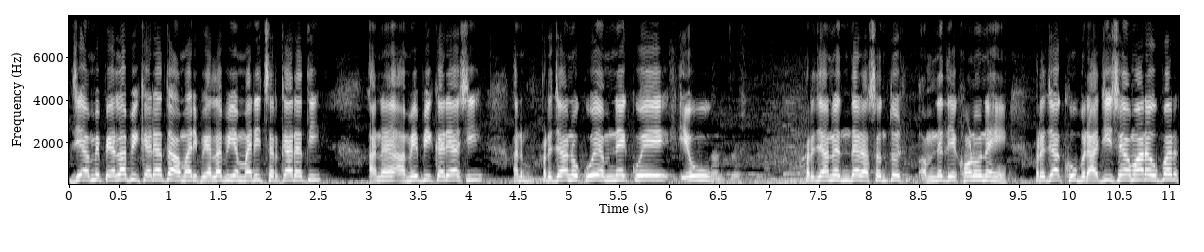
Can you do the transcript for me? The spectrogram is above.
જે અમે પહેલાં બી કર્યા હતા, અમારી પહેલાં બી અમારી સરકાર હતી. અને અમે બી કર્યા છીએ. અને પ્રજાનો કોઈ અમને કોઈ એવું પ્રજાને અંદર અસંતોષ અમને દેખાણો નહીં. પ્રજા ખૂબ રાજી છે અમારા ઉપર.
